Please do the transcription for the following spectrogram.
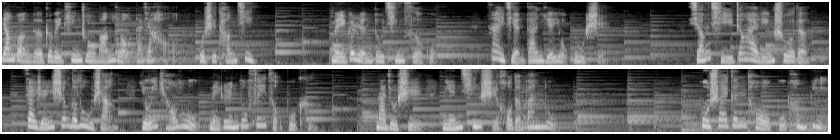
央广的各位听众网友，大家好，我是唐静。每个人都青涩过，再简单也有故事。想起张爱玲说的，在人生的路上，有一条路每个人都非走不可，那就是年轻时候的弯路。不摔跟头，不碰壁，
